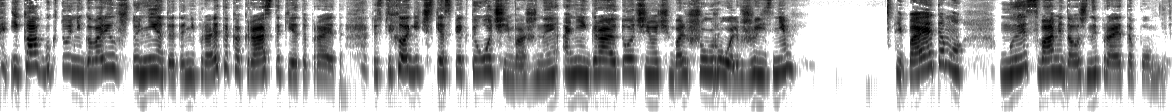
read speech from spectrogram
И как бы кто ни говорил, что нет, это не про это, как раз-таки это про это. То есть психологические аспекты очень важны, они играют очень-очень большую роль в жизни. И поэтому мы с вами должны про это помнить.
